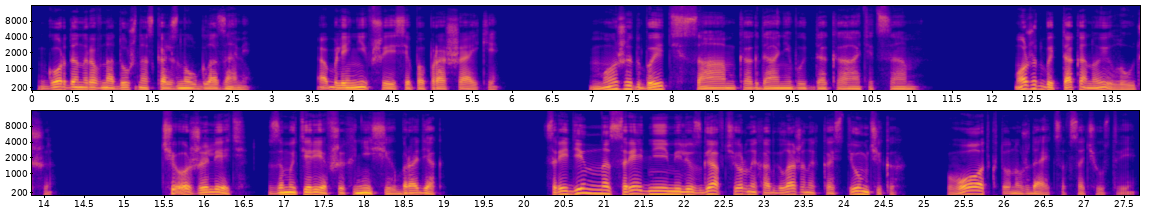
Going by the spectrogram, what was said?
Гордон равнодушно скользнул глазами. Обленившиеся попрошайки. Может быть, сам когда-нибудь докатится. Может быть, так оно и лучше. Чего жалеть заматеревших нищих бродяг? Срединно-средние мелюзга в черных отглаженных костюмчиках. Вот кто нуждается в сочувствии.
